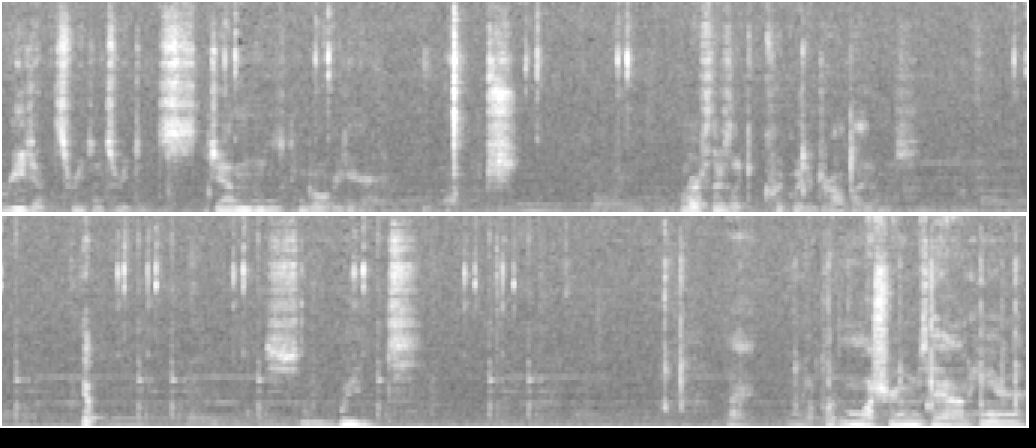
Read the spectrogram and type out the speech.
Regents, regents, regents. Gems can go over here. Psh. wonder if there's like a quick way to drop items. Yep. Sweet. Alright. I'm gonna put mushrooms down here.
